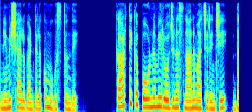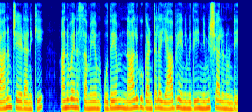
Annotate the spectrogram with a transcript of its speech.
నిమిషాలు గంటలకు ముగుస్తుంది. కార్తీక పౌర్ణమి రోజున స్నానమాచరించి దానం చేయడానికి అనువైన సమయం ఉదయం నాలుగు గంటల యాభై ఎనిమిది నిమిషాలు నుండి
